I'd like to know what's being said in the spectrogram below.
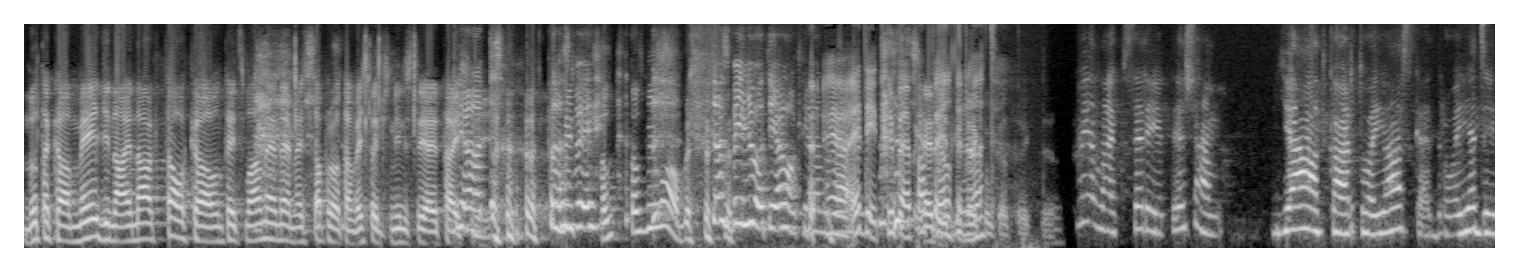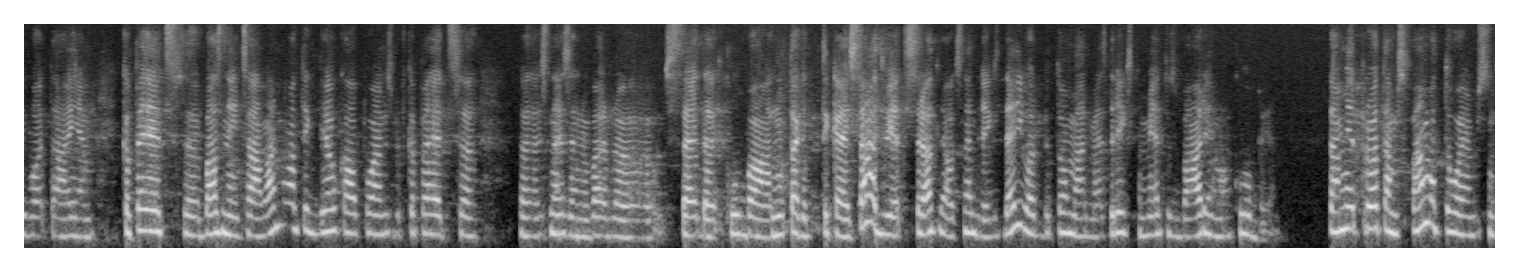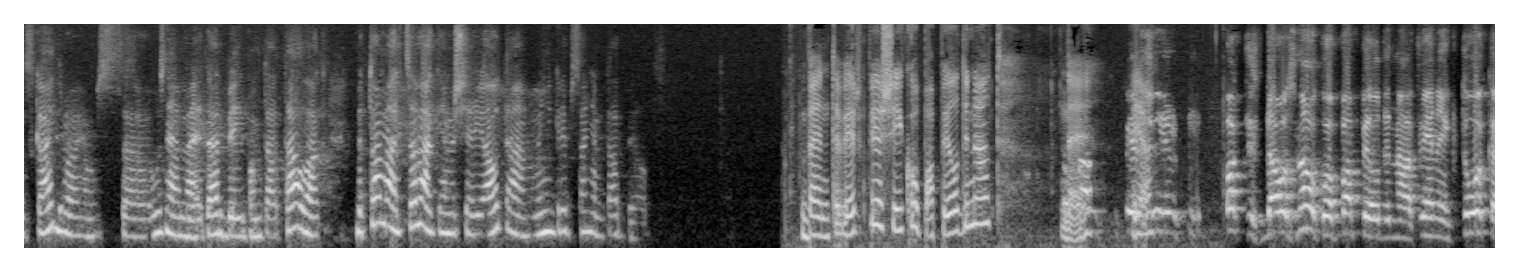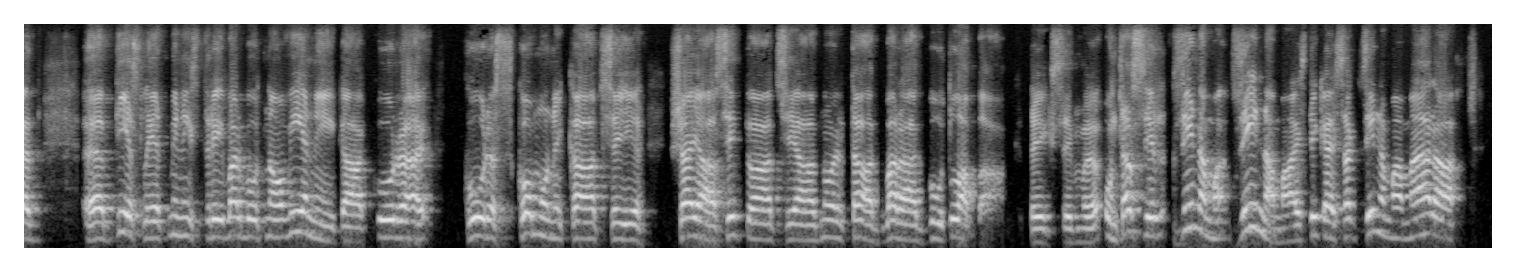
nu, mēģināja nākt tālāk un teica, nē, nē, mēs saprotam, veselības ministrijai ir taisnība. Jā, tas, bija, tas, tas bija labi. tas bija ļoti jauki. Jā, jā Edita gribēja papildināt. Vienlaikus arī ir tiešām jāatkārto, jāskaidro iedzīvotājiem, kāpēc eh, baznīcā var notikt dievkalpojums, bet kāpēc, eh, es nezinu, var eh, sēdēt klubā. Nu, tagad tikai sēdvietas ir atļauts, nedrīkst dejot, bet tomēr mēs drīkstam iet uz bāriem un klubiem. Tam ir, protams, pamatojums un skaidrojums, uzņēmēja darbība un tā tālāk, bet tomēr cilvēkiem ir šie jautājumi, viņi grib saņemt atbildes. Ben, tev ir pie šī ko papildināt? Nē, šī, faktiski daudz nav ko papildināt. Vienīgi to, ka uh, Tieslietu ministrija varbūt nav vienīgā, kur, uh, kuras komunikācija šajā situācijā nu, tāda varētu būt labāka. Teiksim, un tas ir zināmā, zināmā, es tikai saku, zināmā mērā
